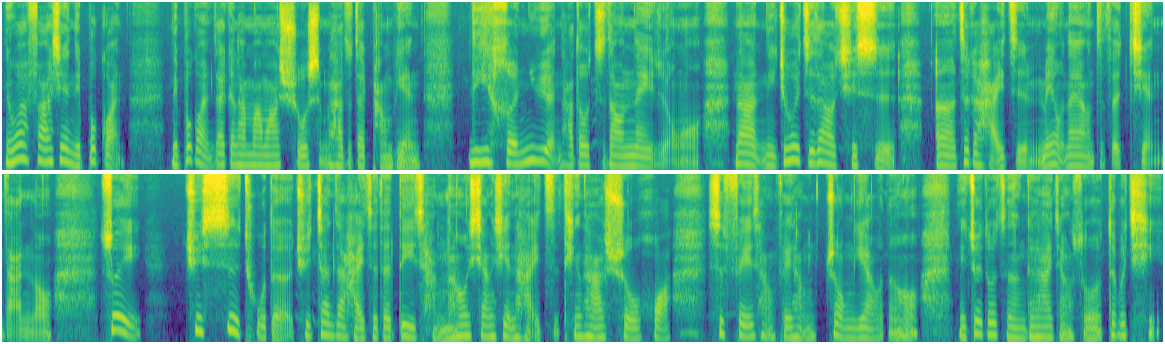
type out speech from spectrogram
你会发现，你不管你不管在跟他妈妈说什么，他都在旁边离很远，他都知道内容哦，那你就会知道，其实呃，这个孩子没有那样。子的简单哦，所以去试图的去站在孩子的立场，然后相信孩子，听他说话是非常非常重要的哦。你最多只能跟他讲说：“对不起。”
